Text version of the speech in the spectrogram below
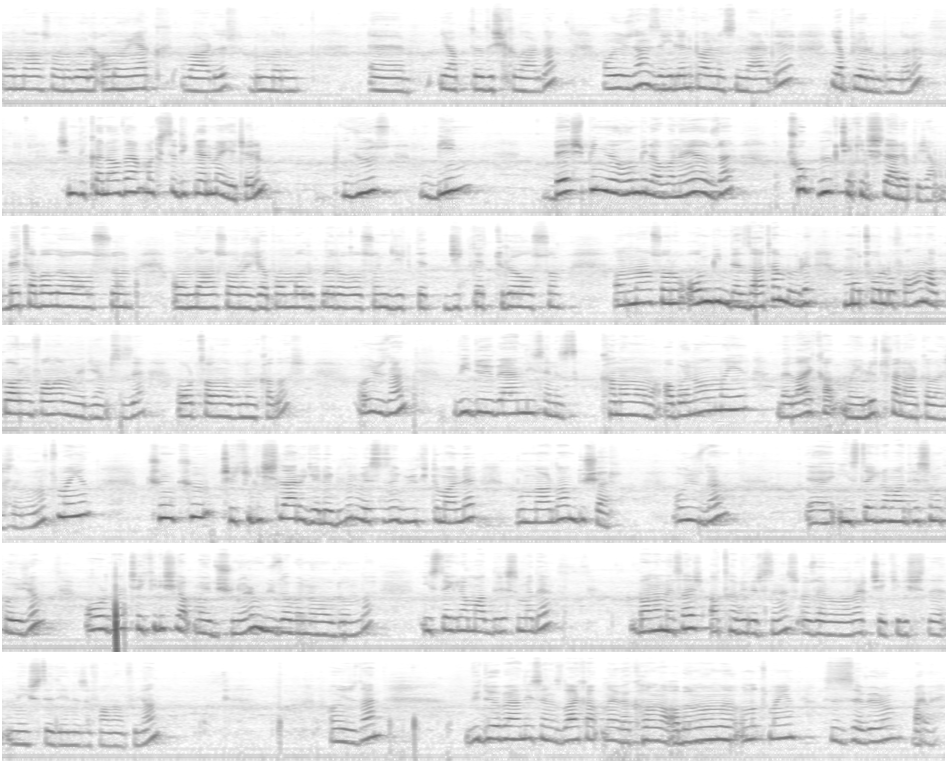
Ondan sonra böyle amonyak vardır bunların e, yaptığı dışkılarda. O yüzden zehirlenip ölmesinler diye yapıyorum bunları. Şimdi kanalda yapmak istediklerime geçelim. 100, 1000, 5000 ve 10.000 aboneye özel çok büyük çekilişler yapacağım. Beta balığı olsun, ondan sonra Japon balıkları olsun, ciklet, ciklet türü olsun. Ondan sonra 10.000'de zaten böyle motorlu falan akvaryum falan vereceğim size. Ortalama bunun kadar. O yüzden videoyu beğendiyseniz kanalıma abone olmayı ve like atmayı lütfen arkadaşlar unutmayın. Çünkü çekilişler gelebilir ve size büyük ihtimalle bunlardan düşer. O yüzden e, Instagram adresimi koyacağım. Oradan çekiliş yapmayı düşünüyorum 100 abone olduğunda. Instagram adresime de bana mesaj atabilirsiniz. Özel olarak çekilişte ne istediğinizi falan filan. O yüzden videoyu beğendiyseniz like atmayı ve kanala abone olmayı unutmayın. Sizi seviyorum. Bay bay.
